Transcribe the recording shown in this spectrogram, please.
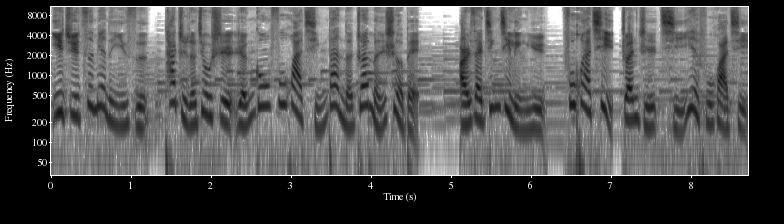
依据字面的意思，它指的就是人工孵化禽蛋的专门设备；而在经济领域，孵化器专指企业孵化器，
